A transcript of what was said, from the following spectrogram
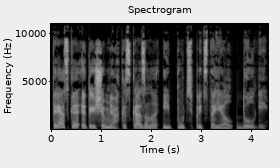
Тряска — это еще мягко сказано, и путь предстоял долгий.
